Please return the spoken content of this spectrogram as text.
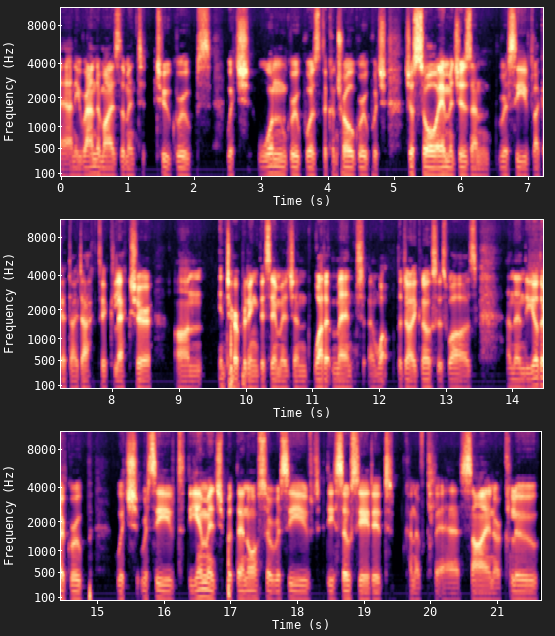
uh, and he randomized them into two groups. Which one group was the control group, which just saw images and received like a didactic lecture on interpreting this image and what it meant and what the diagnosis was, and then the other group, which received the image but then also received the associated kind of uh, sign or clue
